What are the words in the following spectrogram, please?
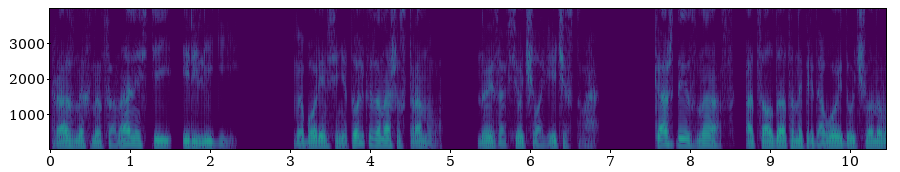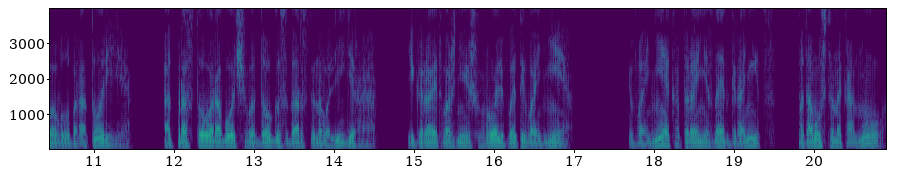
разных национальностей и религий. Мы боремся не только за нашу страну, но и за все человечество. Каждый из нас, от солдата на передовой до ученого в лаборатории, от простого рабочего до государственного лидера, играет важнейшую роль в этой войне. Войне, которая не знает границ, потому что на кону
